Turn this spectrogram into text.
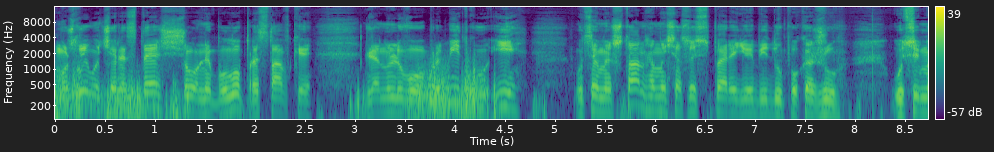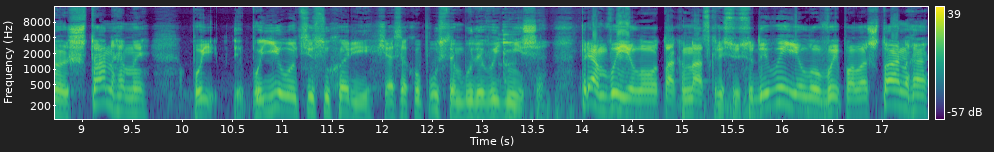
можливо, через те, що не було приставки для нульового пробітку. І оцими штангами, зараз ось спереді обійду, покажу. Оцими штангами поїло ці сухарі. Зараз як опустимо, буде видніше. Прям виїло отак наскрізь сюди виїло, випала штанга,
